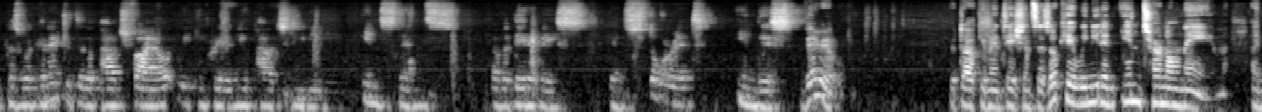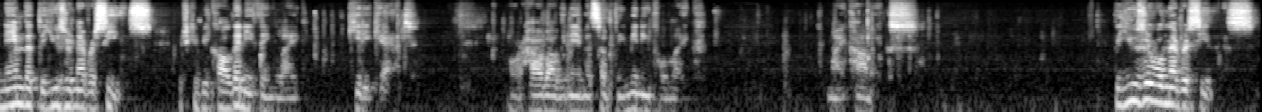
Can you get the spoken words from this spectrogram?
Because we're connected to the pouch file, we can create a new PouchDB instance of a database and store it in this variable. The documentation says, okay, we need an internal name, a name that the user never sees, which can be called anything like kitty cat. Or how about we name it something meaningful like my comics. The user will never see this.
